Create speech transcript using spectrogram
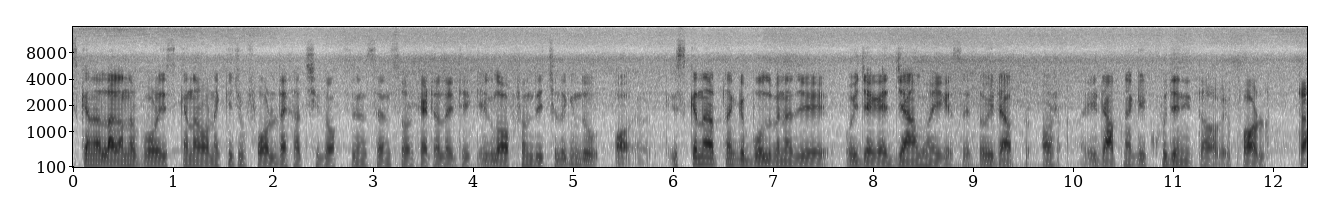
স্ক্যানার লাগানোর পর স্ক্যানার অনেক কিছু ফল্ট দেখাচ্ছিল অক্সিজেন সেন্সর ক্যাটালাইটিক এগুলো অপশন দিচ্ছিল, কিন্তু স্ক্যানার আপনাকে বলবে না যে ওই জায়গায় জাম হয়ে গেছে, তো এটা এটা আপনাকে খুঁজে নিতে হবে ফল্টটা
